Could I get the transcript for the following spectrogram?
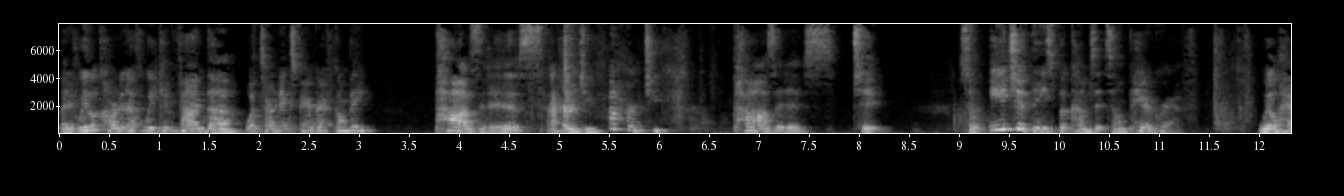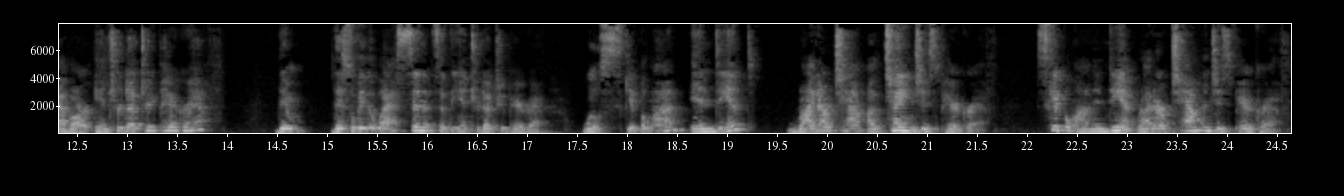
But if we look hard enough, we can find the, what's our next paragraph going to be? Positives. I heard you. I heard you. Positives too. So each of these becomes its own paragraph. We'll have our introductory paragraph. Then this will be the last sentence of the introductory paragraph. We'll skip a line, indent, write our cha uh, changes paragraph. Skip a line, indent, write our challenges paragraph.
